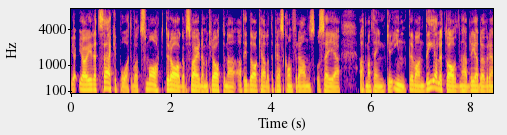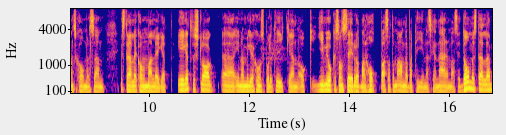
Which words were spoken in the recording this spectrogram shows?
jag, jag är rätt säker på att det var ett smart drag av Sverigedemokraterna att idag kalla till presskonferens och säga att man tänker inte vara en del av den här breda överenskommelsen. Istället kommer man lägga ett eget förslag eh, inom migrationspolitiken och Jimmy Åkesson säger då att man hoppas att de andra partierna ska närma sig dem istället.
